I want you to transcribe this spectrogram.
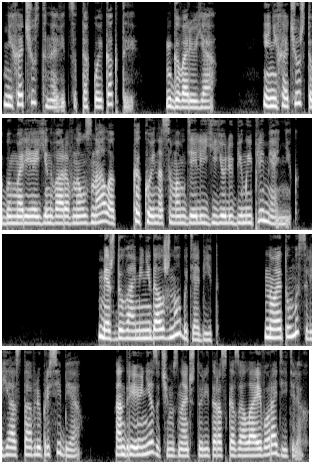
«Не хочу становиться такой, как ты», — говорю я. И не хочу, чтобы Мария Январовна узнала, какой на самом деле ее любимый племянник. Между вами не должно быть обид. Но эту мысль я оставлю при себе. Андрею незачем знать, что Рита рассказала о его родителях.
